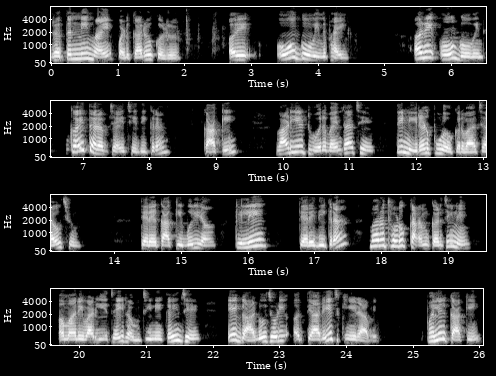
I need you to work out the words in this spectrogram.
રતનની માએ પડકારો કર્યો. અરે, ઓ ગોવિંદભાઈ અરે, ઓ ગોવિંદ, કઈ તરફ જાય છે દીકરા? કાકી, વાડીએ ઢોર બાંધ્યા છે, તે નિરણ પૂળો કરવા જાઉં છું. ત્યારે કાકી બોલ્યા કે લે ત્યારે દીકરા, મારું થોડું કામ કરજે ને. અમારી વાડીએ જઈ રવજીને કહીજે, એ ગાડું જોડી અત્યારે જ ઘેર આવે. ભલે કાકી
